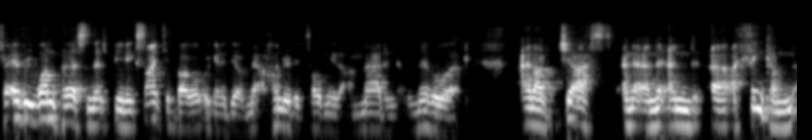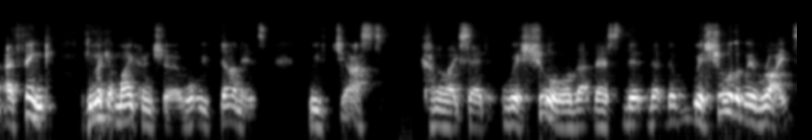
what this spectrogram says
for every one person that's been excited by what we're going to do, I've met a hundred have told me that I'm mad and it will never work. And I've just and and and uh, I think I'm I think if you look at MicroEnsure, what we've done is we've just kind of like said we're sure that there's that, that, that we're sure that we're right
